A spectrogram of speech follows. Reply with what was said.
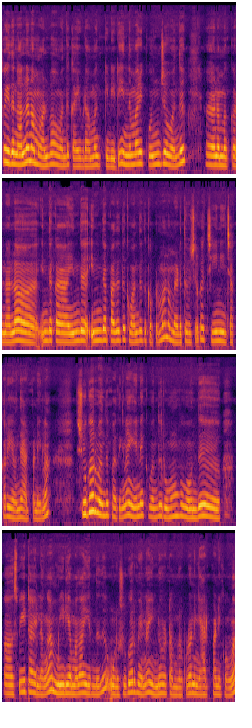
ஸோ இதை நல்லா நம்ம அல்வாவை வந்து கைவிடாமல் கிண்டிட்டு இந்த மாதிரி கொஞ்சம் வந்து நமக்கு நல்லா இந்த க இந்த இந்த பதத்துக்கு வந்ததுக்கப்புறமா நம்ம எடுத்து வச்சுருக்க சீனி சர்க்கரையை வந்து ஆட் பண்ணிக்கலாம். சுகர் வந்து பார்த்திங்கன்னா எனக்கு வந்து ரொம்ப வந்து ஸ்வீட்டாக இல்லைங்க. மீடியமாக தான் இருந்தது. உங்களுக்கு சுகர் வேணுன்னா இன்னொரு டம்ளர் கூட நீங்கள் ஆட் பண்ணிக்கோங்க.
